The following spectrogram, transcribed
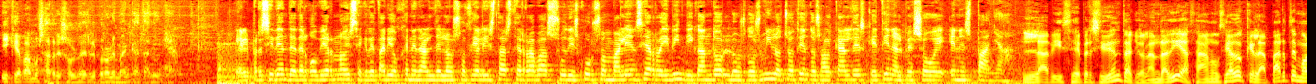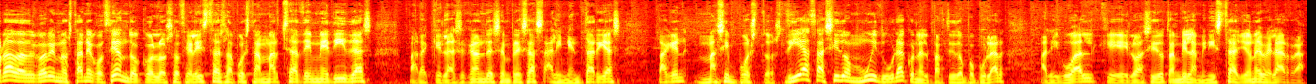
y que vamos a resolver el problema en Cataluña. El presidente del Gobierno y secretario general de los socialistas cerraba su discurso en Valencia reivindicando los 2.800 alcaldes que tiene el PSOE en España. La vicepresidenta Yolanda Díaz ha anunciado que la parte morada del Gobierno está negociando con los socialistas la puesta en marcha de medidas para que las grandes empresas alimentarias paguen más impuestos. Díaz ha sido muy dura con el Partido Popular, al igual que lo ha sido también la ministra Yone Belarra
